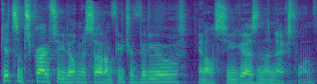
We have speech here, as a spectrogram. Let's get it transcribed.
Get subscribed so you don't miss out on future videos, and I'll see you guys in the next one.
